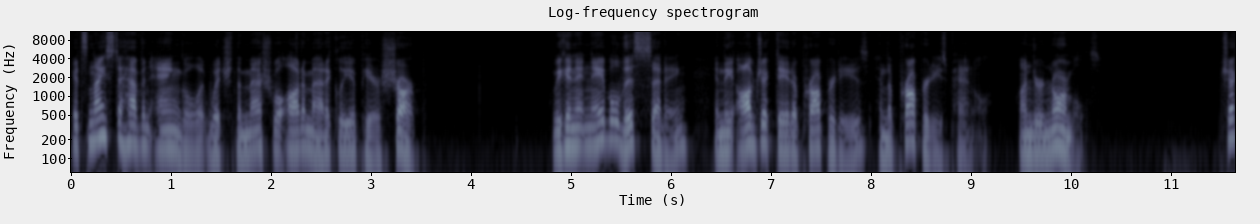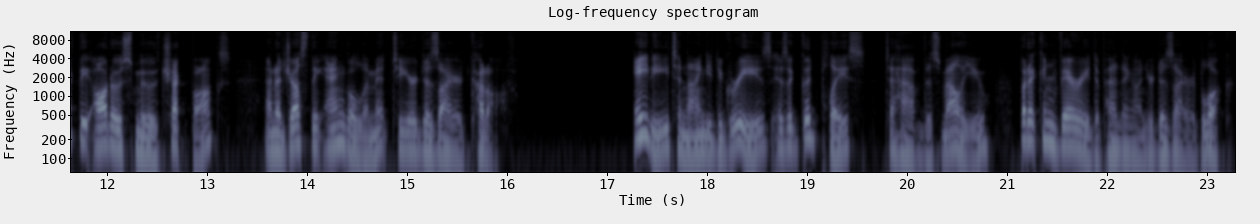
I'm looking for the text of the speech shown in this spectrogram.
it's nice to have an angle at which the mesh will automatically appear sharp. We can enable this setting in the Object Data Properties in the Properties panel under Normals. Check the Auto Smooth checkbox and adjust the angle limit to your desired cutoff. 80 to 90 degrees is a good place to have this value, but it can vary depending on your desired look.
